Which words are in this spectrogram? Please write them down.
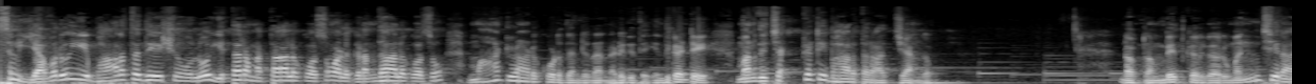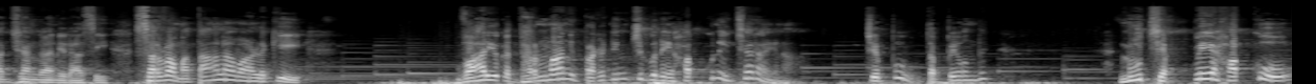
అసలు ఎవరు ఈ భారతదేశంలో ఇతర మతాల కోసం వాళ్ళ గ్రంథాల కోసం మాట్లాడకూడదండి నన్ను అడిగితే. ఎందుకంటే మనది చక్కటి భారత రాజ్యాంగం. డాక్టర్ అంబేద్కర్ గారు మంచి రాజ్యాంగాన్ని రాసి సర్వ మతాల వాళ్ళకి వారి యొక్క ధర్మాన్ని ప్రకటించుకునే హక్కుని ఇచ్చారు ఆయన. చెప్పు తప్పే ఉంది. నువ్వు చెప్పే హక్కు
